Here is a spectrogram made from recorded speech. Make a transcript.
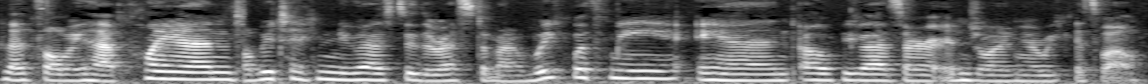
that's all we have planned. I'll be taking you guys through the rest of my week with me and I hope you guys are enjoying your week as well.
